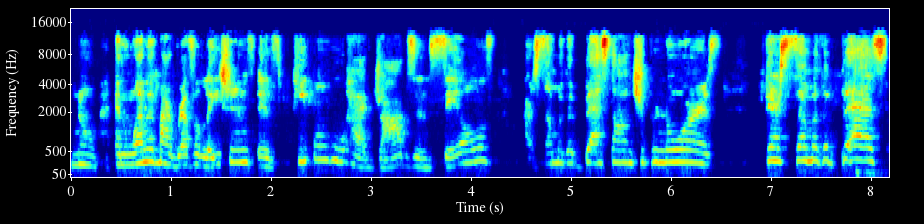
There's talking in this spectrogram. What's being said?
No. And one of my revelations is people who had jobs in sales are some of the best entrepreneurs. They're some of the best.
